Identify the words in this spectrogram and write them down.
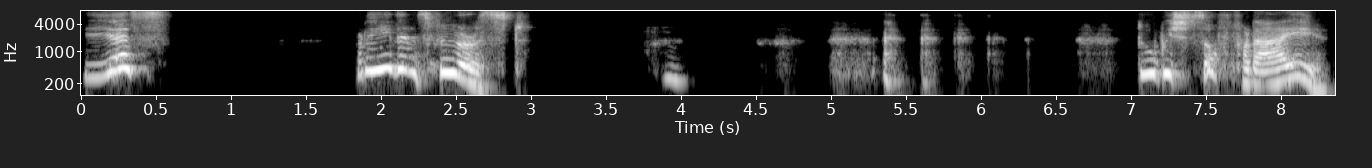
yes! Friedensfürst! Du bist so frei,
